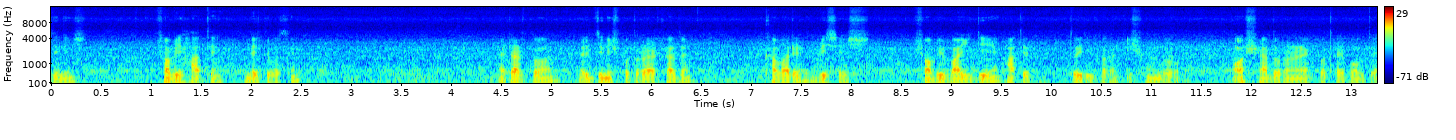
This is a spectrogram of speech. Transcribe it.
জিনিস। সবই হাতে, দেখতে পাচ্ছেন? এটার পর জিনিসপত্র রাখা যায়। খাবারের বিশেষ সবই বাঁশ দিয়ে হাতে তৈরি করা। কি সুন্দর, অসাধারণ এক কথায় বলতে।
